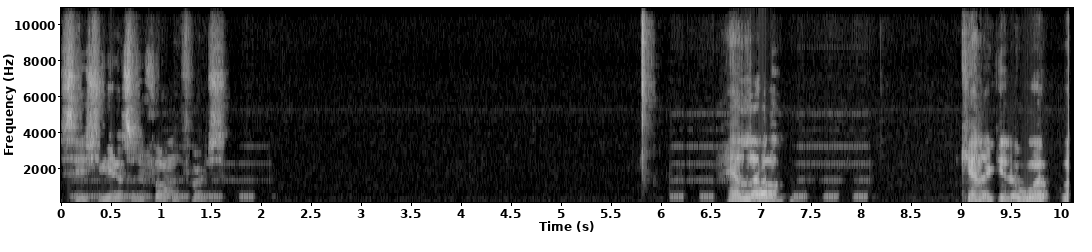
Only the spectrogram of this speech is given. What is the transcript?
See if she answered the phone first. Hello. Can I get a what? what?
